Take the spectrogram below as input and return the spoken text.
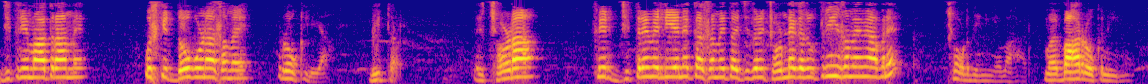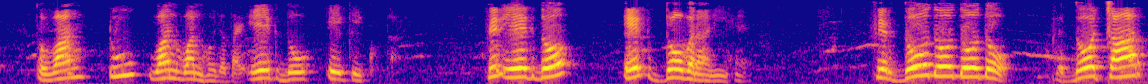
जितनी मात्रा में, उसकी दो गुना समय रोक लिया। भीतर। छोड़ा फिर जितने में लेने का समय था, जितने छोड़ने का, उतनी ही समय में आपने छोड़ देनी है बाहर। बाहर रोकनी है। तो वन टू वन वन हो जाता है। एक, दो, एक एक होता है। फिर एक, दो एक, दो बनानी है। फिर दो दो दो दो। फिर दो, चार,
